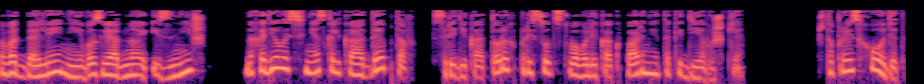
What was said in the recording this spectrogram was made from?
В отдалении, возле одной из ниш, находилось несколько адептов, среди которых присутствовали как парни, так и девушки. «Что происходит?»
